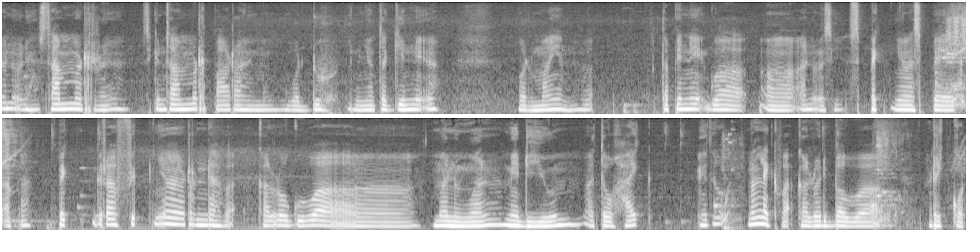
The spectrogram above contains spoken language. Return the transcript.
anu nih summer ya. Skin summer parah emang. Waduh ternyata gini ya. Wah, lumayan ya, tapi nih gua uh, anu sih speknya spek apa? Spek grafiknya rendah pak. Kalau gua manual medium atau high itu ngelag pak kalau dibawa record.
